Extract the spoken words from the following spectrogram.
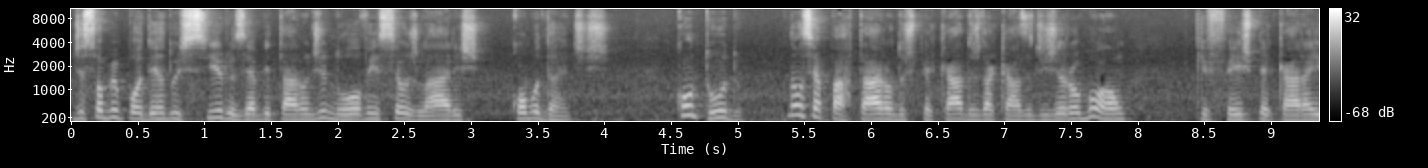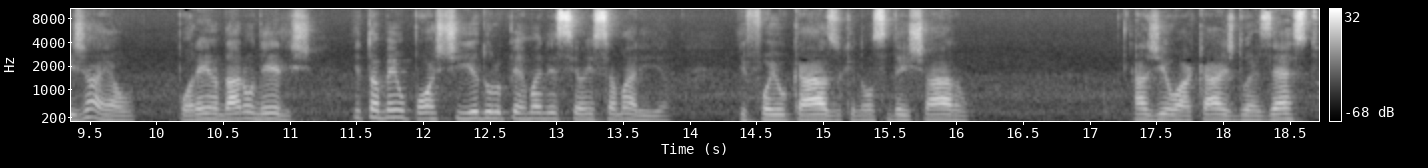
de sob o poder dos sírios e habitaram de novo em seus lares, como dantes. Contudo, não se apartaram dos pecados da casa de Jeroboão, que fez pecar a Israel, porém andaram neles, e também o poste ídolo permaneceu em Samaria. E foi o caso que não se deixaram a Jeoacás do exército,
